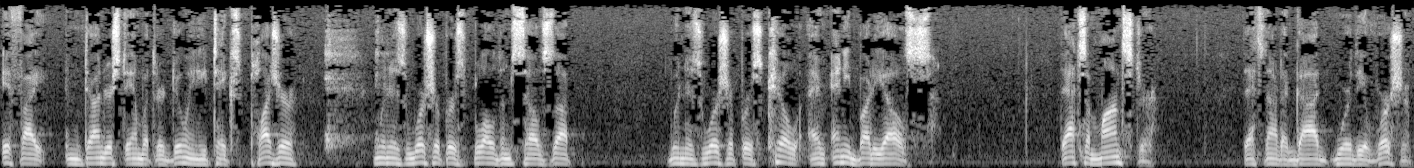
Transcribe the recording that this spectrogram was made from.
if I am to understand what they're doing, he takes pleasure when his worshippers blow themselves up, when his worshippers kill anybody else. That's a monster. That's not a God worthy of worship.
